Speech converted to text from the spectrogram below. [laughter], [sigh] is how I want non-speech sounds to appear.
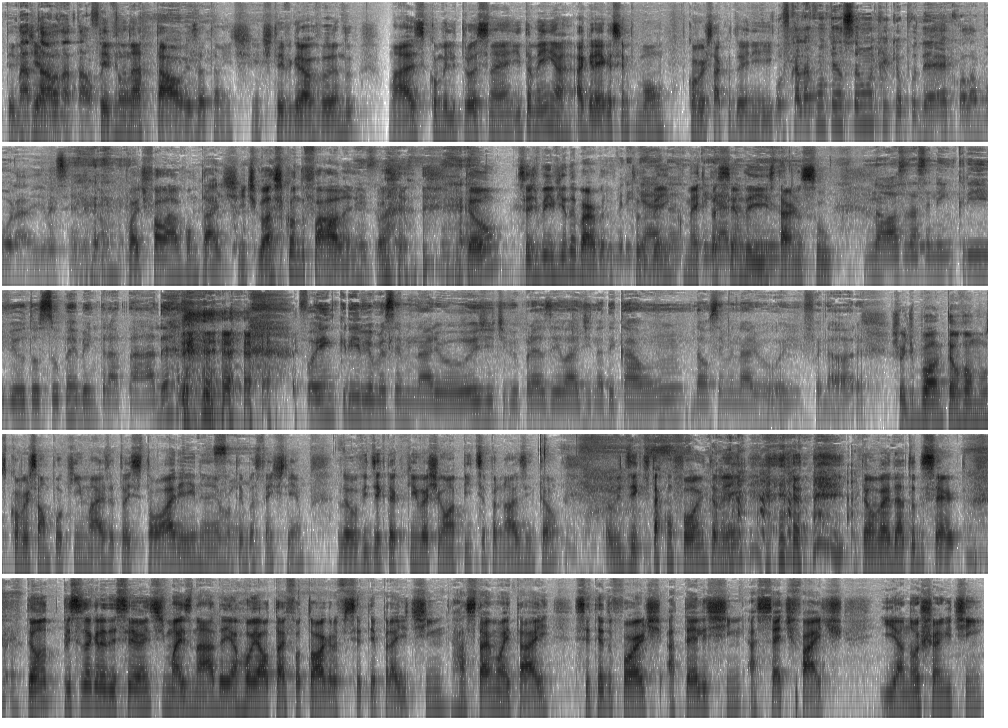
Teve Natal, dia, Natal foi Teve top. no Natal, exatamente. A gente teve gravando mas, como ele trouxe, né? E também agrega sempre bom conversar com o Dani aí. Vou ficar na contenção aqui que eu puder colaborar aí, vai ser legal. [laughs] Pode falar à vontade. A gente gosta quando fala, né? então, seja bem-vinda, Bárbara. Obrigada, Tudo bem? Como é que tá sendo mesmo. aí estar no Sul? Nossa, tá sendo incrível. Eu tô super bem tratada. [laughs] Foi incrível meu seminário hoje. Tive o prazer lá de ir na DK1 dar um seminário hoje. Foi da hora. Show de bola. Então, vamos conversar um pouquinho mais da tua história aí, né? Sim. Vão ter bastante tempo. Eu ouvi dizer que daqui a pouquinho vai chegar uma pizza para nós, então. Eu ouvi dizer que tu tá com fome também. [laughs] então vai dar tudo certo. Então, preciso agradecer antes de mais nada aí a Royal Thai Photography, CT Praitim, Rastai Muay Thai, CT do Forte, a Teles Team, a Set Fight e a No Shang Team.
